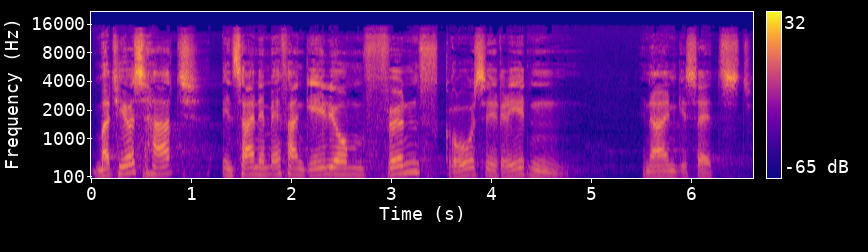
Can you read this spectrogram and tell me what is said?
Matthäus hat in seinem Evangelium fünf große Reden hineingesetzt.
